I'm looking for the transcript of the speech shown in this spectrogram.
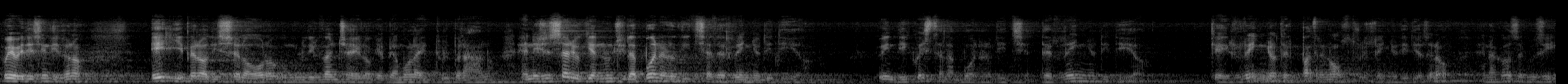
voi avete sentito, no? Egli però disse loro, conclude il Vangelo che abbiamo letto, il brano, è necessario che annunci la buona notizia del regno di Dio. Quindi questa è la buona notizia del regno di Dio che è il regno del Padre nostro, il regno di Dio, se no è una cosa così,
